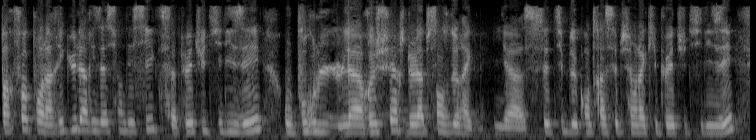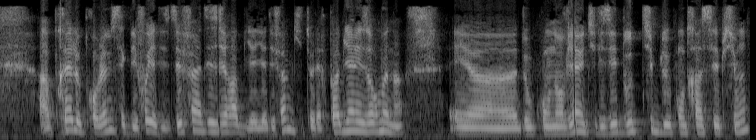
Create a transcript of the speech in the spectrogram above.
Parfois, pour la régularisation des cycles, ça peut être utilisé, ou pour la recherche de l'absence de règles. Il y a ce type de contraception-là qui peut être utilisé. Après, le problème, c'est que des fois, il y a des effets indésirables. Il y a, des femmes qui tolèrent pas bien les hormones. Hein. Et euh, donc, on en vient à utiliser d'autres types de contraception,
